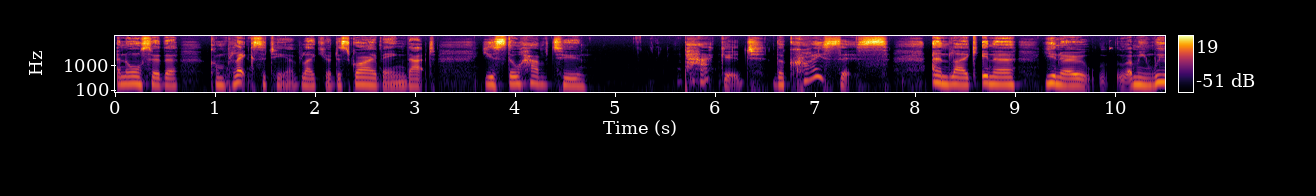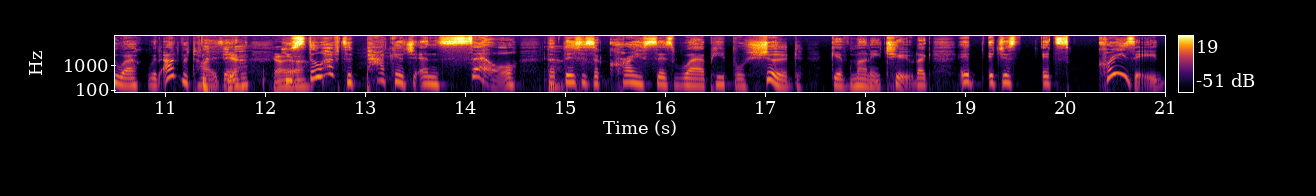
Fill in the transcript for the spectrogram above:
And also the complexity of, like you're describing, that you still have to package the crisis. And like in a you know i mean we work with advertising. Yeah, yeah, you yeah. still have to package and sell that this is a crisis where people should give money to. Like it it just it's crazy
